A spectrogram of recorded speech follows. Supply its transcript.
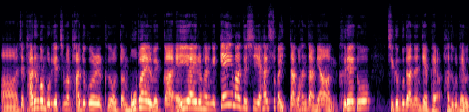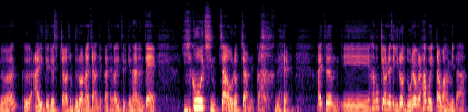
어, 이제 다른 건 모르겠지만 바둑을 그 어떤 모바일 웹과 AI를 활용해 게임하듯이 할 수가 있다고 한다면 그래도 지금보다는 이제 배- 바둑을 배우는 그 아이들의 숫자가 좀 늘어나지 않을까 생각이 들긴 하는데 이거 진짜 어렵지 않을까. 네. 하여튼 이 한국기원에서 이런 노력을 하고 있다고 합니다.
